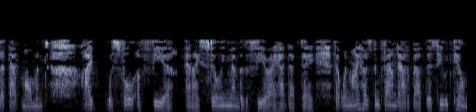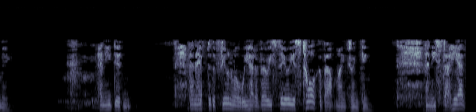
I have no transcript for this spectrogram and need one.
at that moment. I was full of fear, and I still remember the fear I had that day, that when my husband found out about this, he would kill me. And he didn't. And after the funeral, we had a very serious talk about my drinking. And he st- he had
